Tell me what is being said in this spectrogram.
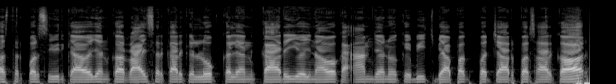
स्तर पर शिविर का आयोजन कर राज्य सरकार के लोक कल्याणकारी योजनाओं का आमजनों के बीच व्यापक प्रचार प्रसार कर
